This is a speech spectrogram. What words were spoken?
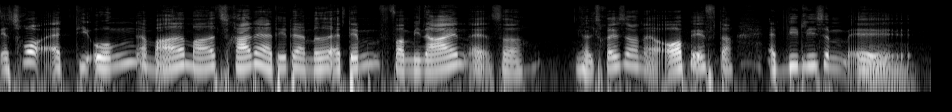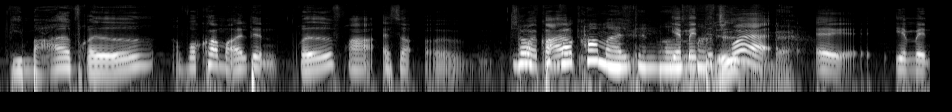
jeg tror, at de unge er meget, meget trætte af det der med, at dem fra min egen, altså i 50'erne og op efter, at vi ligesom, øh, vi er meget vrede. Og hvor kommer al den vrede fra? Altså, øh, tror Hvor, jeg bare, hvor kommer alt den vrede Jamen, fra? det tror jeg, øh, jamen,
